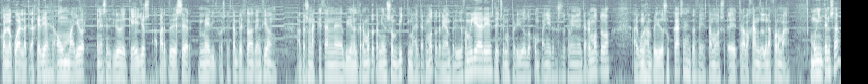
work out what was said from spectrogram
con lo cual la tragedia es aún mayor en el sentido de que ellos, aparte de ser médicos que están prestando atención a personas que están eh, viviendo el terremoto, también son víctimas del terremoto, también han perdido familiares, de hecho hemos perdido dos compañeros nosotros también en el terremoto, algunos han perdido sus casas, entonces estamos eh, trabajando de una forma muy intensa,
